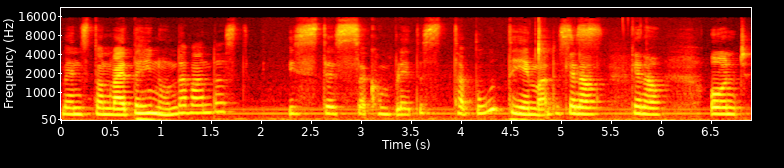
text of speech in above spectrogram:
wenn es dann weiter hinunterwanderst, ist das ein komplettes Tabuthema. Das genau, genau. Und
